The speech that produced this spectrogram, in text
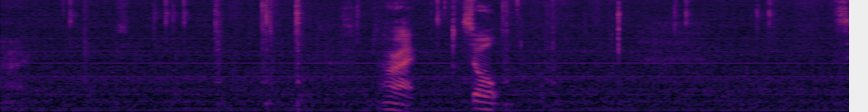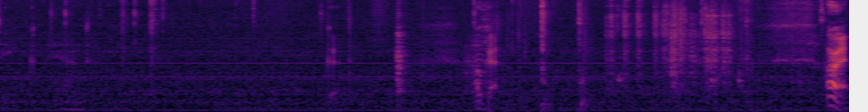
All right. All right. So let's see command. Good. Okay. All right.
